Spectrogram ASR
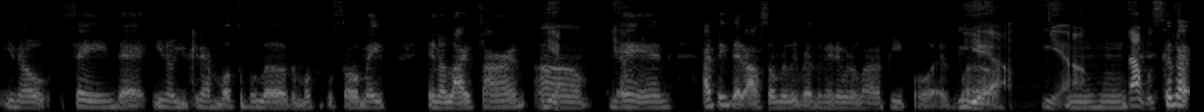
you know saying that you know you can have multiple loves and multiple soulmates in a lifetime um and i think that also really resonated with a lot of people as well. Yeah yeah, mm-hmm. that was because I,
